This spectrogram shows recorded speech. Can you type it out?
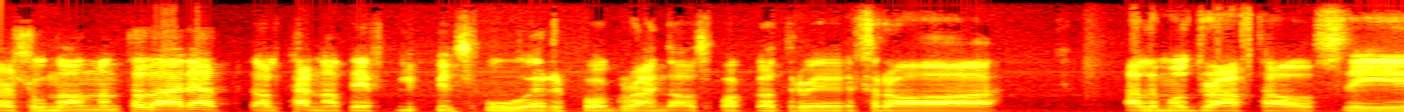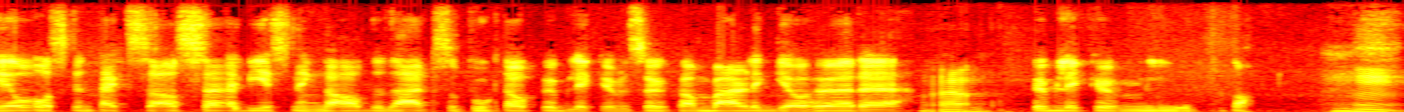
versjonene, men det der er et alternativt lydspor på Grindhouse-pakka, tror jeg, fra Alamo Drafthouse i Austin, Texas. En visning de hadde der, så tok de opp publikum, så vi kan velge å høre Ja. publikum-lyd. da. Mm.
